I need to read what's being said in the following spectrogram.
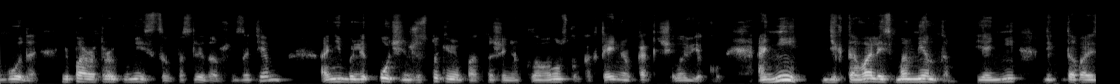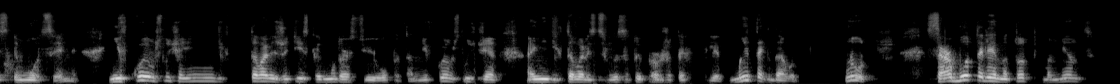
года и пару-тройку месяцев последовавших затем, они были очень жестокими по отношению к Лавановскому, как тренеру, как к человеку. Они диктовались моментом, и они диктовались эмоциями. Ни в коем случае они не диктовались житейской мудростью и опытом, ни в коем случае они не диктовались высотой прожитых лет. Мы тогда вот, ну, сработали на тот момент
